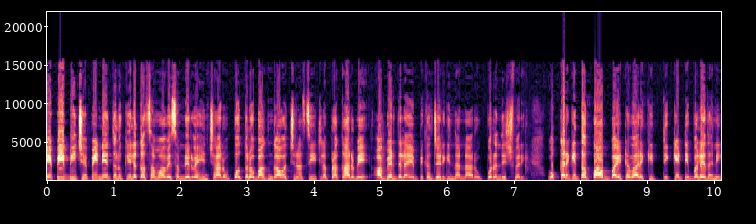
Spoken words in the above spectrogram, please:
ఏపీ బీజేపీ నేతలు కీలక సమావేశం నిర్వహించారు. పొత్తులో భాగంగా వచ్చిన సీట్ల ప్రకారమే అభ్యర్థుల ఎంపిక జరిగిందన్నారు పురంధేశ్వరి. ఒక్కరికి తప్ప బయట వారికి టికెట్ ఇవ్వలేదని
